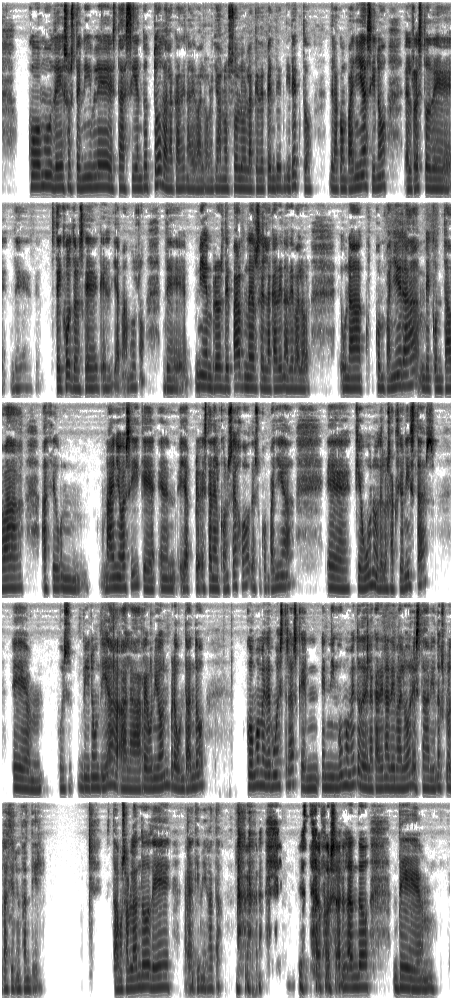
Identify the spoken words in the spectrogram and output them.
cómo de sostenible está siendo toda la cadena de valor, ya no solo la que depende en directo de la compañía, sino el resto de stakeholders que, llamamos, ¿no? de miembros, de partners en la cadena de valor. Una compañera me contaba hace un, año así que ella está en el consejo de su compañía, eh, que uno de los accionistas eh, pues vino un día a la reunión preguntando cómo me demuestras que en, ningún momento de la cadena de valor está habiendo explotación infantil. Estamos hablando de, aquí mi gata, estamos hablando de,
